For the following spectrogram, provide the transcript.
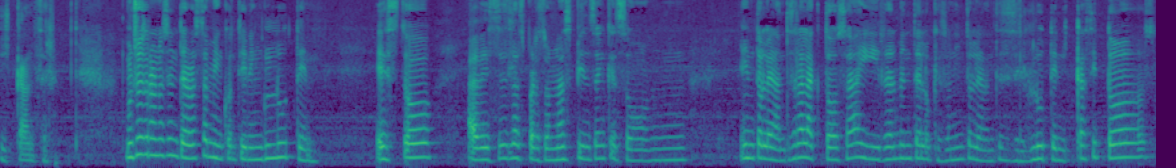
y cáncer. Muchos granos enteros también contienen gluten. Esto a veces las personas piensan que son intolerantes a la lactosa y realmente lo que son intolerantes es el gluten y casi todos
